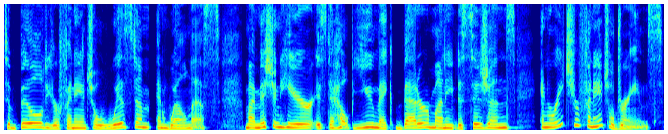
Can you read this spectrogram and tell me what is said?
to build your financial wisdom and wellness. My mission here is to help you make better money decisions and reach your financial dreams.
